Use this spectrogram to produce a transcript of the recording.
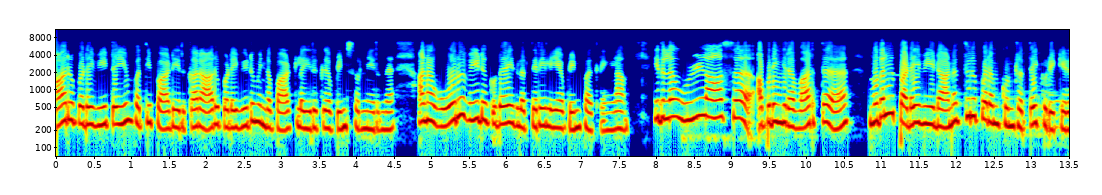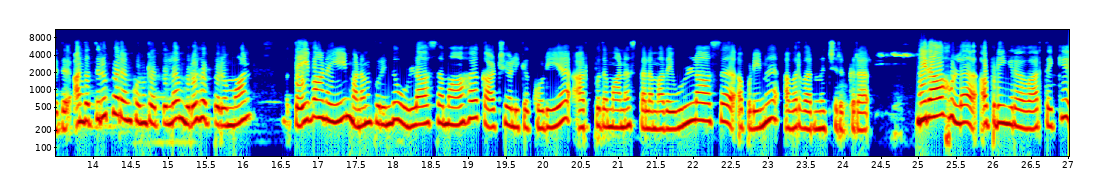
ஆறுபடை வீட்டையும் பற்றி பாடியிருக்கார். ஆறுபடை வீடும் இந்த பாட்டில் இருக்கு அப்படின்னு சொல்லியிருந்தேன். ஆனால் ஒரு வீடு கூட இதில் தெரியலையே அப்படின்னு பார்க்குறீங்களா இதில் உல்லாச அப்படிங்கிற வார்த்தை முதல் படை வீடான திருப்பரங்குன்றத்தை குறிக்கிறது. அந்த திருப்பரங்குன்றத்தில் முருகப்பெருமான் தெய்வானையை மனம் புரிந்து உல்லாசமாக காட்சியளிக்கக்கூடிய அற்புதமான ஸ்தலம். அதை உல்லாச அப்படின்னு அவர் வர்ணிச்சிருக்கிறார். நிராகுல அப்படிங்கிற வார்த்தைக்கு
